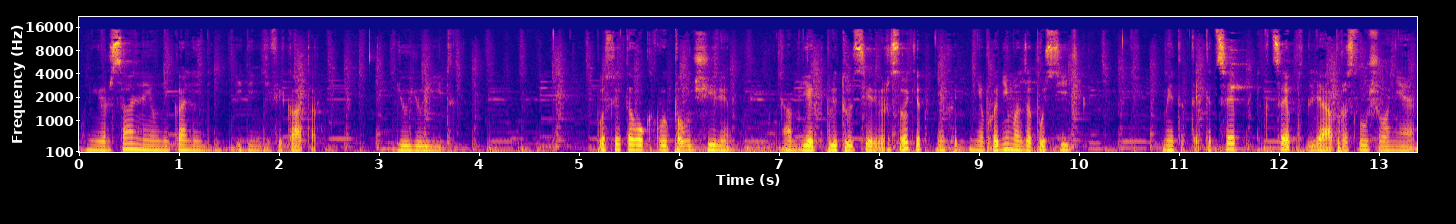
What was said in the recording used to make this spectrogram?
универсальный уникальный идентификатор UUID. После того, как вы получили объект Bluetooth Server Socket, необходимо запустить метод accept, для прослушивания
